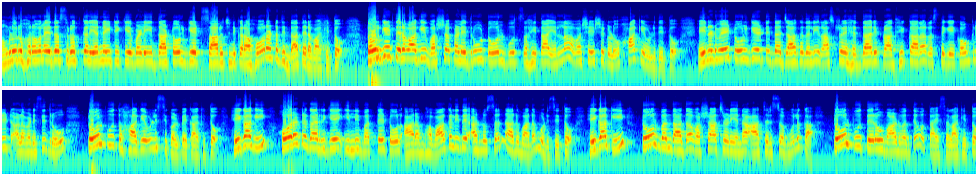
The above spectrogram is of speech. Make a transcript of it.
ಮಂಗಳೂರು ಹೊರವಲಯದ ಸುರತ್ಕಲ್ ಎನ್ಐಟಿಕೆ ಬಳಿ ಇದ್ದ ಟೋಲ್ಗೇಟ್ ಸಾರ್ವಜನಿಕರ ಹೋರಾಟದಿಂದ ತೆರವಾಗಿತ್ತು. ಟೋಲ್ಗೇಟ್ ತೆರವಾಗಿ ವರ್ಷ ಕಳೆದರೂ ಟೋಲ್ ಬೂತ್ ಸಹಿತ ಎಲ್ಲ ಅವಶೇಷಗಳು ಹಾಗೆ ಉಳಿದಿತ್ತು. ಈ ನಡುವೆ ಟೋಲ್ ಗೇಟ್ ಇದ್ದ ಜಾಗದಲ್ಲಿ ರಾಷ್ಟ್ರೀಯ ಹೆದ್ದಾರಿ ಪ್ರಾಧಿಕಾರ ರಸ್ತೆಗೆ ಕಾಂಕ್ರೀಟ್ ಅಳವಡಿಸಿದ್ರೂ ಟೋಲ್ ಬೂತ್ ಹಾಗೆ ಉಳಿಸಿಕೊಳ್ಬೇಕಾಗಿತ್ತು. ಹೀಗಾಗಿ ಹೋರಾಟಗಾರರಿಗೆ ಇಲ್ಲಿ ಮತ್ತೆ ಟೋಲ್ ಆರಂಭವಾಗಲಿದೆ ಅನ್ನೋ ಸಣ್ಣ ಅನುಮಾನ ಮೂಡಿಸಿತ್ತು. ಹೀಗಾಗಿ ಟೋಲ್ ಬಂದಾದ ವರ್ಷಾಚರಣೆಯನ್ನ ಆಚರಿಸುವ ಮೂಲಕ ಟೋಲ್ ಬೂತ್ ತೆರವು ಮಾಡುವಂತೆ ಒತ್ತಾಯಿಸಲಾಗಿತ್ತು.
